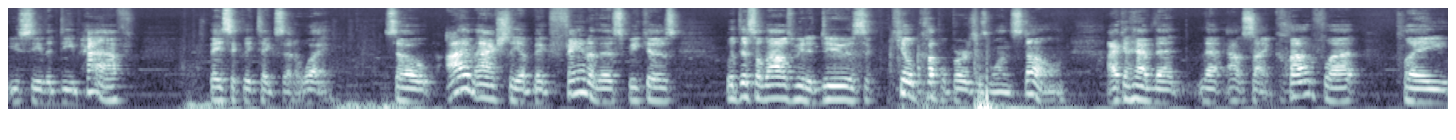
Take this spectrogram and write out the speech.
you see the deep half basically takes that away. So I'm actually a big fan of this because what this allows me to do is to kill a couple birds with one stone. I can have that, that outside cloud flat play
